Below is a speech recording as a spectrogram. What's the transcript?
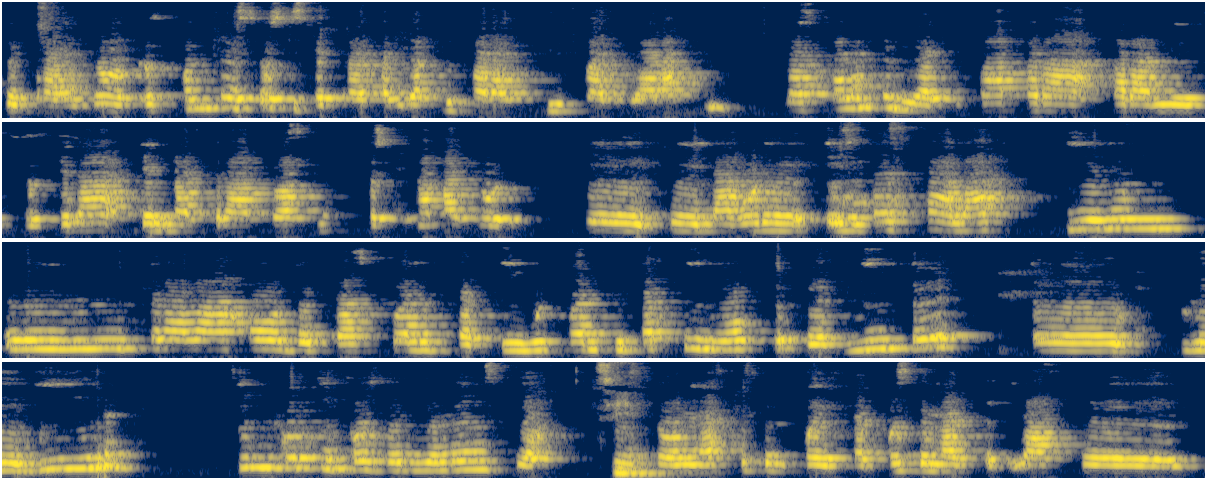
que se traen de otros contextos y se tratan de aplicar aquí y variar aquí. La escala pediátrica para, para medios de del maltrato hacia la persona mayor que, que elabore esta escala. Tiene un, un trabajo detrás cualitativo y cuantitativo que permite eh, medir cinco tipos de violencia, que son las que se encuentran, pues en las, las que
